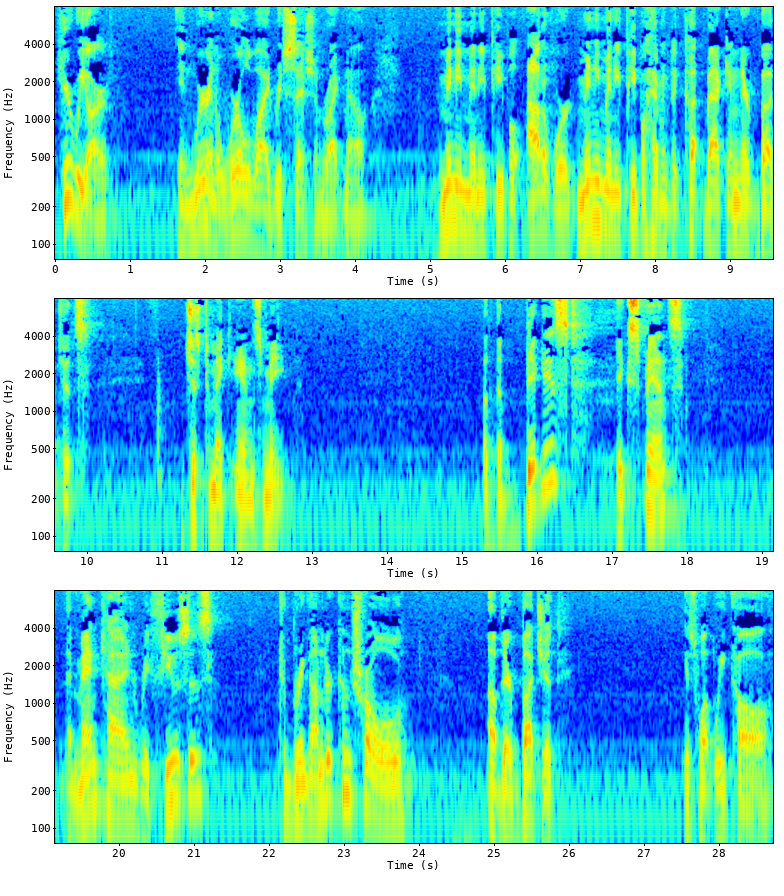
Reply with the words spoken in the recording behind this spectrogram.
Here we are, and we're in a worldwide recession right now. Many, many people out of work, many, many people having to cut back in their budgets just to make ends meet. But the biggest expense that mankind refuses to bring under control of their budget is what we call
